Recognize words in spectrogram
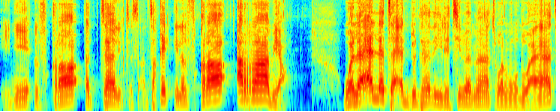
يعني الفقرة الثالثة. سأنتقل إلى الفقرة الرابعة. ولعل تعدد هذه الاهتمامات والموضوعات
